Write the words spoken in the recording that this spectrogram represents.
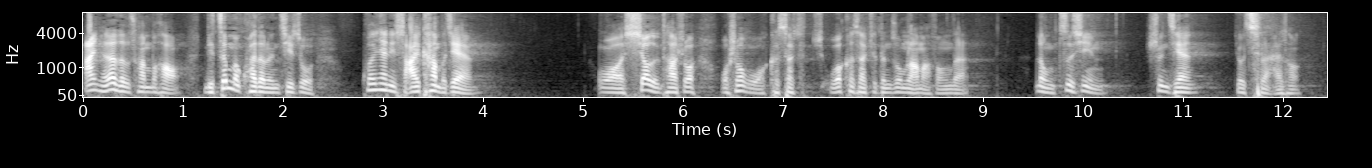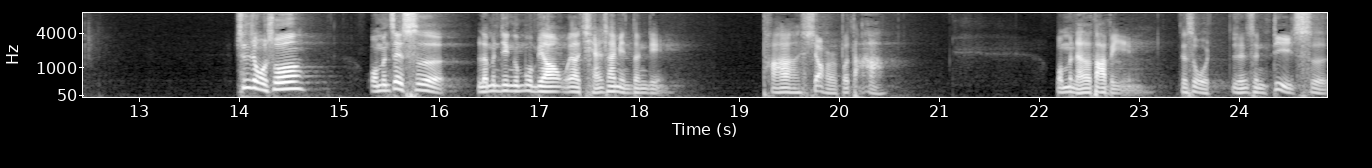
安全带都穿不好，你这么快都能记住，关键你啥也看不见。我笑着他说：“我说我可是要我可是要去登珠穆朗玛峰的，那种自信瞬间就起来了。”甚至我说：“我们这次能不能定个目标？我要前三名登顶。”他笑而不答。我们来到大本营，这是我人生第一次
